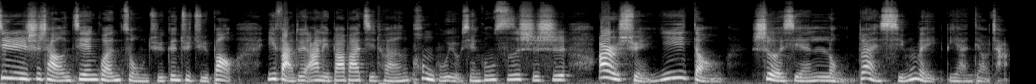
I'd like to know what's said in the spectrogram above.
近日，市场监管总局根据举报，依法对阿里巴巴集团控股有限公司实施“二选一”等涉嫌垄断行为立案调查。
